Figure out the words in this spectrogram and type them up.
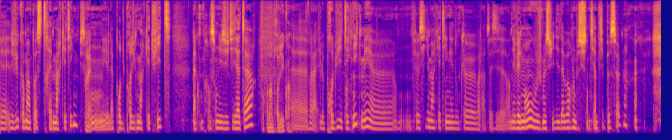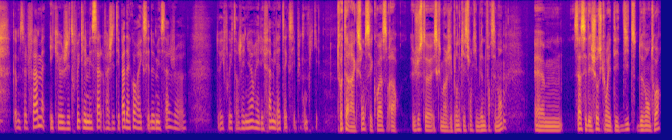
être vu comme un poste très marketing, puisqu'on est là pour du product market fit, la compréhension des utilisateurs. Pour prendre un produit, quoi. Euh, voilà, le produit est technique, mais euh, on fait aussi du marketing. Et donc euh, voilà, c'est un événement où je me suis dit d'abord, je me suis sentie un petit peu seule, comme seule femme, et que j'ai trouvé que les messages, enfin, j'étais pas d'accord avec ces deux messages. De il faut être ingénieur et les femmes et la tech, c'est plus compliqué. Toi, ta réaction, c'est quoi Alors, juste, euh, excuse-moi, j'ai plein de questions qui me viennent forcément. Mm. Euh, ça, c'est des choses qui ont été dites devant toi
